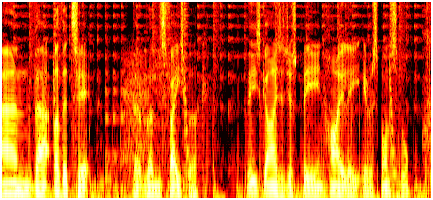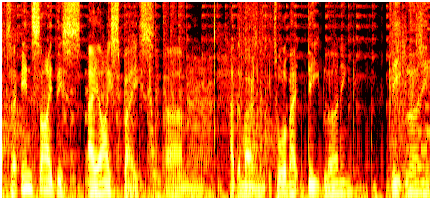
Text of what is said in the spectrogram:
and that other tit that runs Facebook. These guys are just being highly irresponsible. So inside this AI space, um, at the moment, it's all about deep learning, deep learning,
